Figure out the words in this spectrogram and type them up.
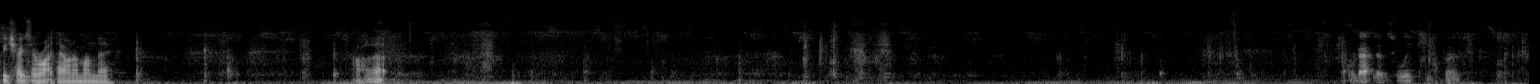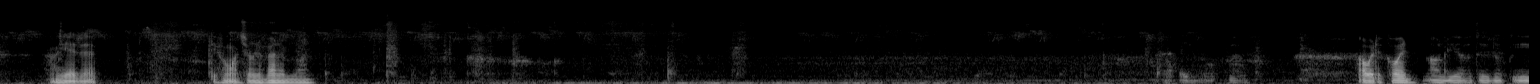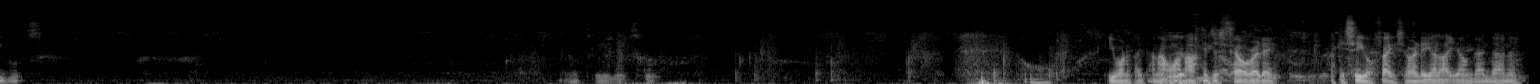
Be chasing the right day on a Monday. Oh look. Oh, that looks wicked, bro. Oh yeah, the different ones on the Venom line. That Ewok, bro. Oh, with a coin. Oh, yeah, I do love the. Love the bro. Oh, you want to go down that one? I can just tell already. I can see your face already. You're like, yeah, I'm going down it.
